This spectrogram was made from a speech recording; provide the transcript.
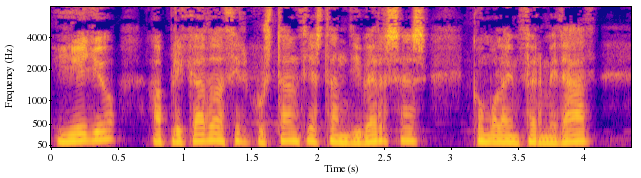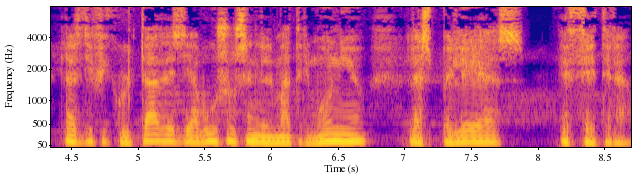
y ello aplicado a circunstancias tan diversas como la enfermedad, las dificultades y abusos en el matrimonio, las peleas, etc.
